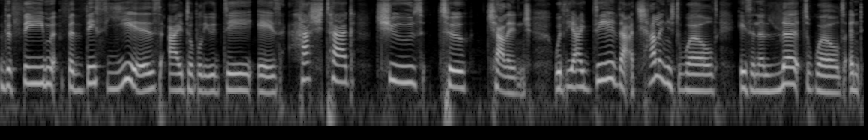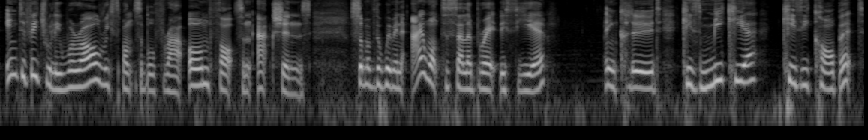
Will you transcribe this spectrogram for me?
The theme for this year's IWD is hashtag choose to challenge, with the idea that a challenged world is an alert world, and individually, we're all responsible for our own thoughts and actions. Some of the women I want to celebrate this year include Kizzmekia Kizzy Corbett.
